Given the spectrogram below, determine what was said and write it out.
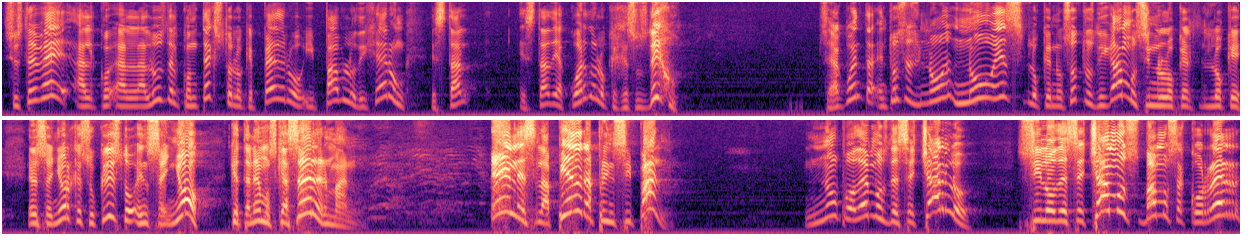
Si usted ve al a la luz del contexto lo que Pedro y Pablo dijeron, está, está de acuerdo lo que Jesús dijo. ¿Se da cuenta? Entonces no, no es lo que nosotros digamos, sino lo que, lo que el Señor Jesucristo enseñó que tenemos que hacer, hermano. Él es la piedra principal. No podemos desecharlo. Si lo desechamos, vamos a correr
